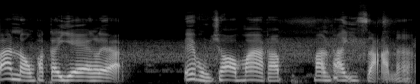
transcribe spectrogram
บ้านหนองพักกะแยงเลยอะเอ้ผมชอบมากครับ บ้านภาคอีสานนะ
